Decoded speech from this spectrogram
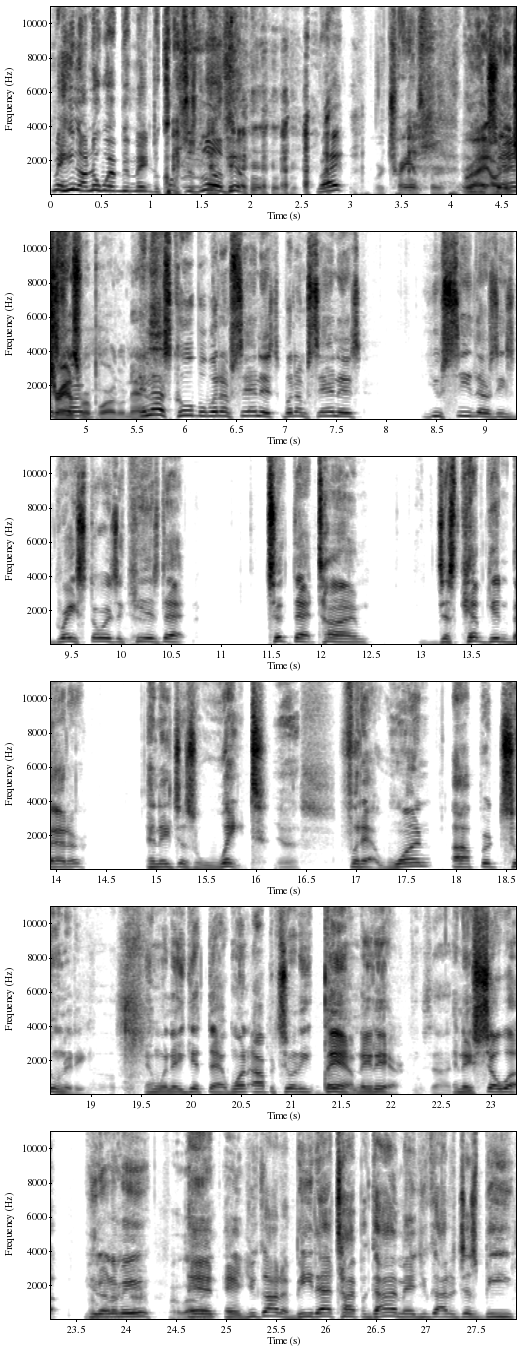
man, he not nowhere but made the coaches love him, right? Or transfer. right or the transfer. transfer portal now. And that's cool. But what I'm saying is, what I'm saying is, you see, there's these great stories of kids that took that time, just kept getting better, and they just wait Yes. for that one opportunity. And when they get that one opportunity, bam, they there. Exactly. And they show up. You know what I mean? I and and you gotta be that type of guy, man. You gotta just be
